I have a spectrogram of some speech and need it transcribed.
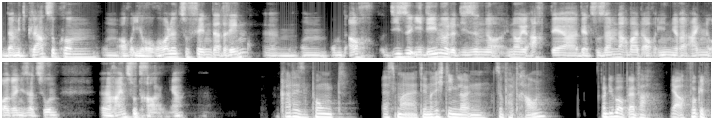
um damit klarzukommen, um auch ihre Rolle zu finden da drin, ähm, um, um auch diese Ideen oder diese neue Art der, der Zusammenarbeit auch in ihre eigene Organisation äh, reinzutragen. Ja. Gerade diesen Punkt, erstmal den richtigen Leuten zu vertrauen und überhaupt einfach, ja, auch wirklich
